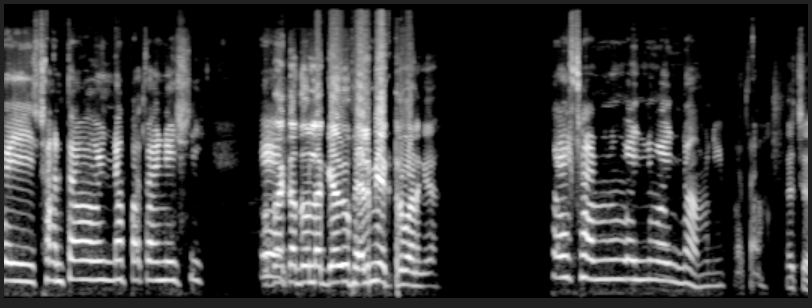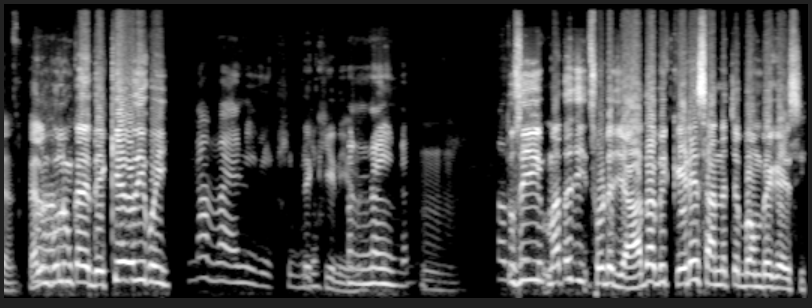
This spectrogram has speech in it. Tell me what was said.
ਬਈ ਸਾਨੂੰ ਤਾਂ ਇੰਨਾ ਪਤਾ ਹੀ ਨਹੀਂ ਸੀ ਪਤਾ ਕਦੋਂ ਲੱਗਿਆ ਵੀ ਫਿਲਮੀ ਐਕਟਰ ਬਣ ਗਿਆ? ਫਿਰ ਸਾਨੂੰ ਮੈਨੂੰ ਇੰਨਾ ਵੀ ਨਹੀਂ ਪਤਾ। ਅੱਛਾ ਫਿਲਮ ਹਾਂ। ਫੁਲਮ ਕਦੇ ਦੇਖੀ ਆ ਉਹਦੀ ਕੋਈ? ਨਾ ਮੈਂ ਨਹੀਂ ਦੇਖੀ ਵੀਰੇ। ਦੇਖੀ ਨਹੀਂ ਨਹੀਂ ਨਹੀਂ। ਹੂੰ ਤੁਸੀਂ ਮਾਤਾ ਜੀ ਤੁਹਾਡੇ ਯਾਦ ਆ ਵੀ ਕਿਹੜੇ ਸੰਨ ਚ ਬੰਬੇ ਗਏ ਸੀ?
